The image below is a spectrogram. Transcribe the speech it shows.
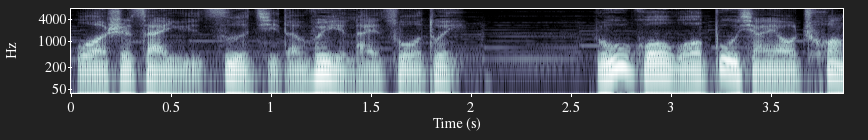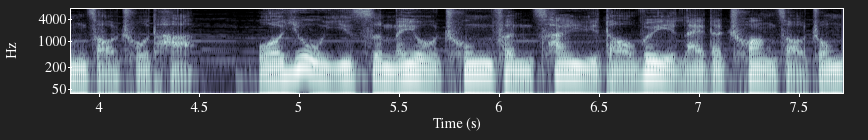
我是在与自己的未来作对；如果我不想要创造出它，我又一次没有充分参与到未来的创造中。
